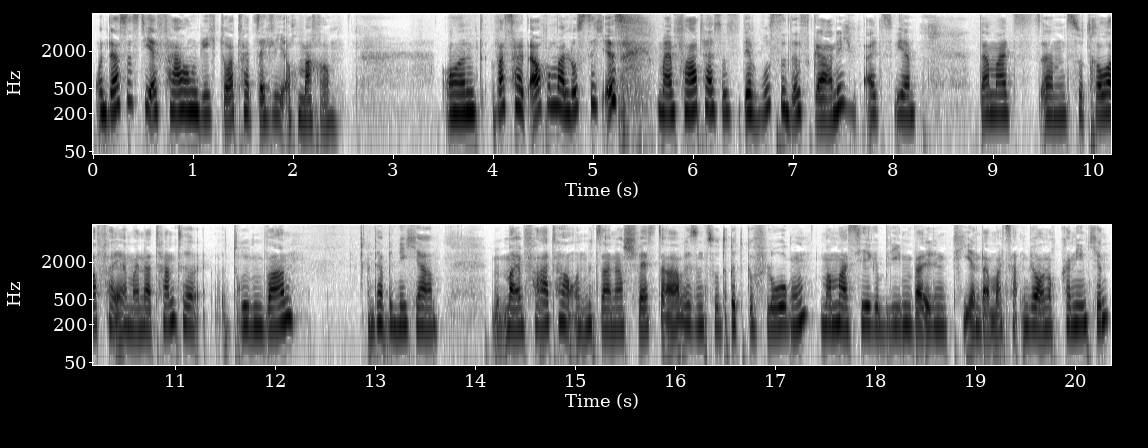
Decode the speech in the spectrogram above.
Und das ist die Erfahrung, die ich dort tatsächlich auch mache. Und was halt auch immer lustig ist, mein Vater ist es, der wusste das gar nicht, als wir damals ähm, zur Trauerfeier meiner Tante drüben waren. Da bin ich ja mit meinem Vater und mit seiner Schwester. Wir sind zu dritt geflogen. Mama ist hier geblieben bei den Tieren. Damals hatten wir auch noch Kaninchen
